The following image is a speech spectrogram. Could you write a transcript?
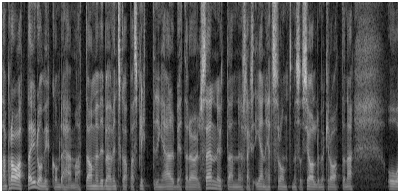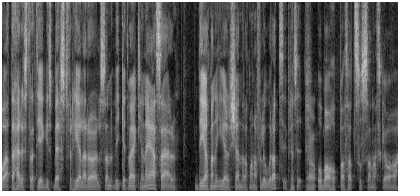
han pratar ju då mycket om det här med att ja, men vi behöver inte skapa splittring i arbetarrörelsen utan en slags enhetsfront med Socialdemokraterna. Och att det här är strategiskt bäst för hela rörelsen, vilket verkligen är så här, det är att man erkänner att man har förlorat i princip. Ja. Och bara hoppas att sossarna ska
